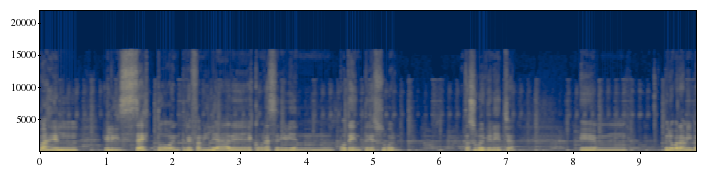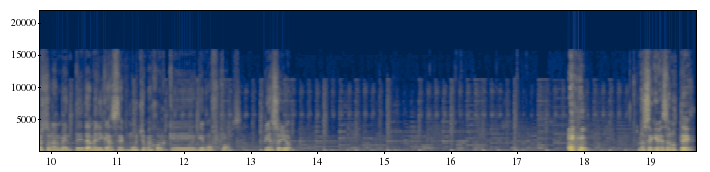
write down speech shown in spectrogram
más el, el incesto entre familiares. Es como una serie bien potente, es súper, está súper bien hecha. Em, pero para mí personalmente, The Americans es mucho mejor que Game of Thrones. Pienso yo. no sé qué piensan ustedes.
